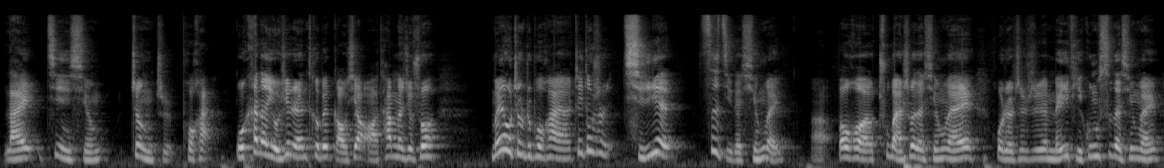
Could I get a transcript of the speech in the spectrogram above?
来进行政治迫害。我看到有些人特别搞笑啊，他们就说没有政治迫害啊，这都是企业自己的行为啊，包括出版社的行为，或者是这些媒体公司的行为。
